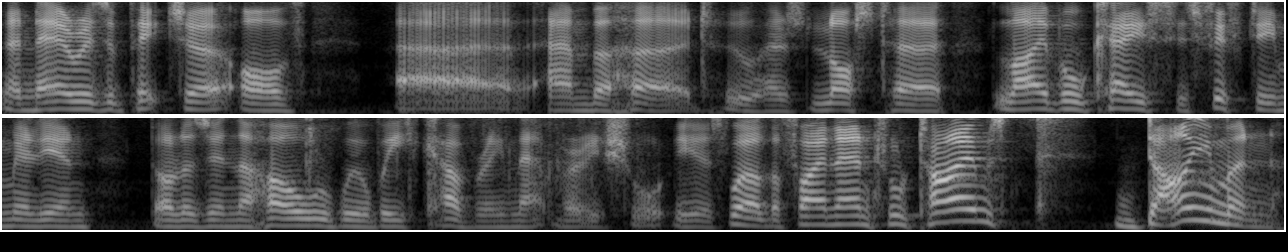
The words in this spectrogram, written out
and there is a picture of. Uh, Amber Heard, who has lost her libel case, is 15 million in the hole. We'll be covering that very shortly as well. The Financial Times, Dimon.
